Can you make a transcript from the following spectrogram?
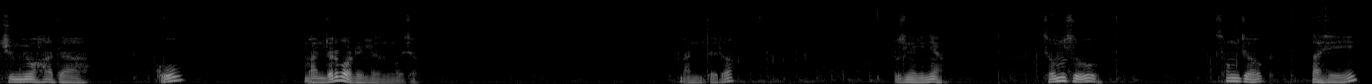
중요하다고 만들어 버린다는 거죠. 만들어 무슨 얘기냐? 점수, 성적 다시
